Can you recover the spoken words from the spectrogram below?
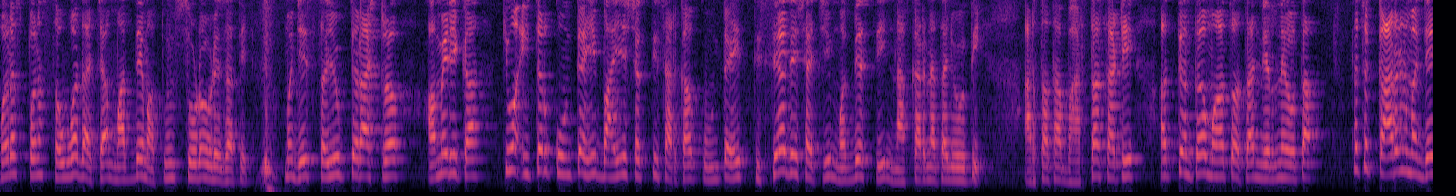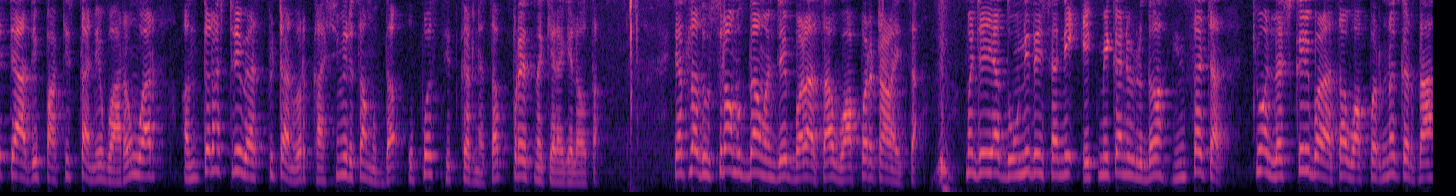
परस्पर संवादाच्या माध्यमातून सोडवले जातील. म्हणजे संयुक्त राष्ट्र अमेरिका किंवा इतर कोणत्याही बाह्य शक्तीसारखा कोणत्याही तिसऱ्या देशाची मध्यस्थी नाकारण्यात आली होती. अर्थात हा भारतासाठी अत्यंत महत्त्वाचा निर्णय होता. त्याचं कारण म्हणजे त्याआधी पाकिस्तानने वारंवार आंतरराष्ट्रीय व्यासपीठांवर काश्मीरचा मुद्दा उपस्थित करण्याचा प्रयत्न केला गेला होता. यातला दुसरा मुद्दा म्हणजे बळाचा वापर टाळायचा. म्हणजे या दोन्ही देशांनी एकमेकांविरुद्ध हिंसाचार किंवा लष्करी बळाचा वापर न करता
